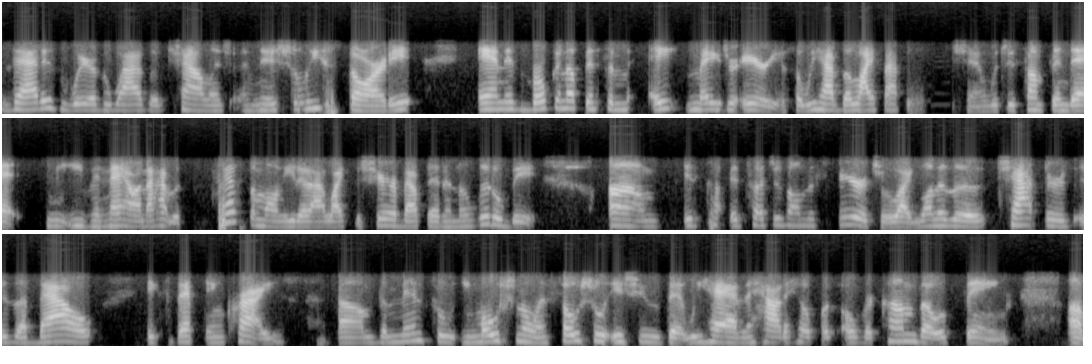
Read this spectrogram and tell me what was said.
that is where the Wise Up Challenge initially started. And it's broken up into eight major areas. So we have the life application, which is something that me even now, and I have a testimony that I like to share about that in a little bit. Um, it it touches on the spiritual. Like one of the chapters is about accepting Christ um, the mental, emotional, and social issues that we have, and how to help us overcome those things. Uh,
